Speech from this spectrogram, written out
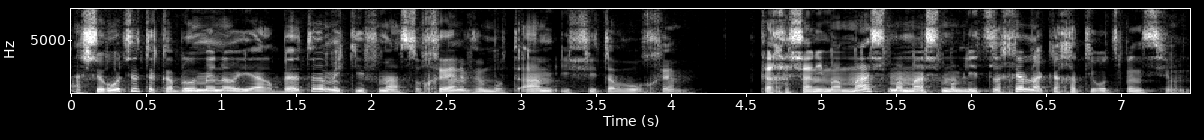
השירות שתקבלו ממנו יהיה הרבה יותר מקיף מהסוכן ומותאם אישית עבורכם. ככה שאני ממש ממש ממליץ לכם לקחת ייעוץ פנסיוני.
